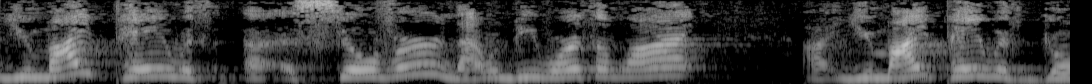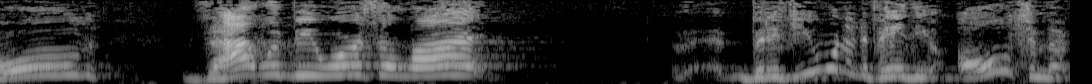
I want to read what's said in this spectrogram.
you might pay with uh, silver, and that would be worth a lot. Uh, you might pay with gold. That would be worth a lot. But if you wanted to pay the ultimate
